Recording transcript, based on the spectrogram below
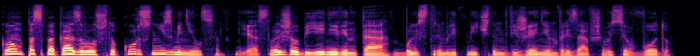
Компас показывал, что курс не изменился. Я слышал биение винта, быстрым ритмичным движением врезавшегося в воду.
